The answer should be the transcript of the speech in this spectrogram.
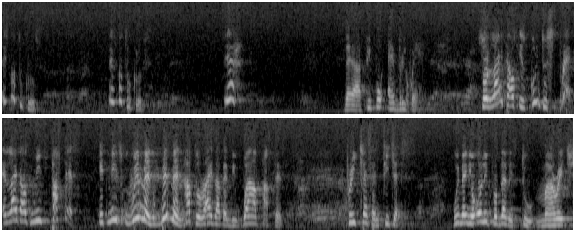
It's not too close. It's not too close. Yeah. There are people everywhere. So Lighthouse is going to spread and Lighthouse needs pastors. It needs women. Women have to rise up and be wild pastors. Preachers and teachers. Women, your only problem is two, marriage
